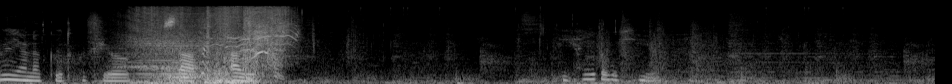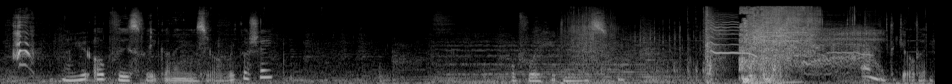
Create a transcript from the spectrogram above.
Really are not good with your stuff, are you? He hide over here. Now you're obviously gonna use your ricochet. Hopefully hitting this one. I need to kill him.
